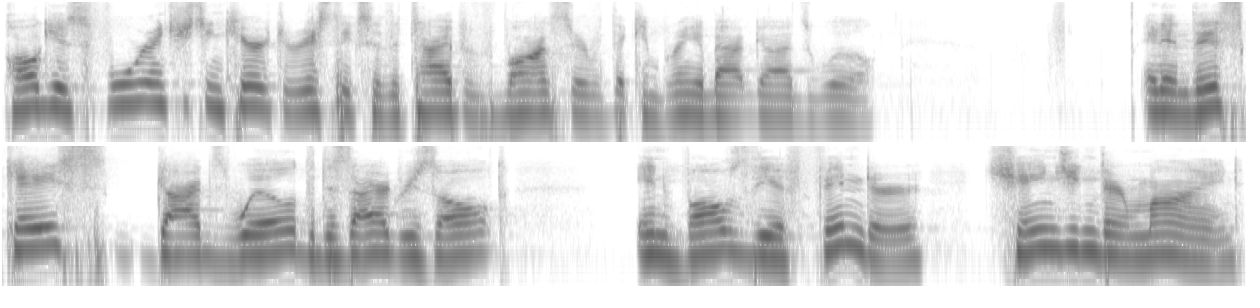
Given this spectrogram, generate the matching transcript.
Paul gives four interesting characteristics of the type of bondservant that can bring about God's will. And in this case, God's will, the desired result, involves the offender changing their mind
